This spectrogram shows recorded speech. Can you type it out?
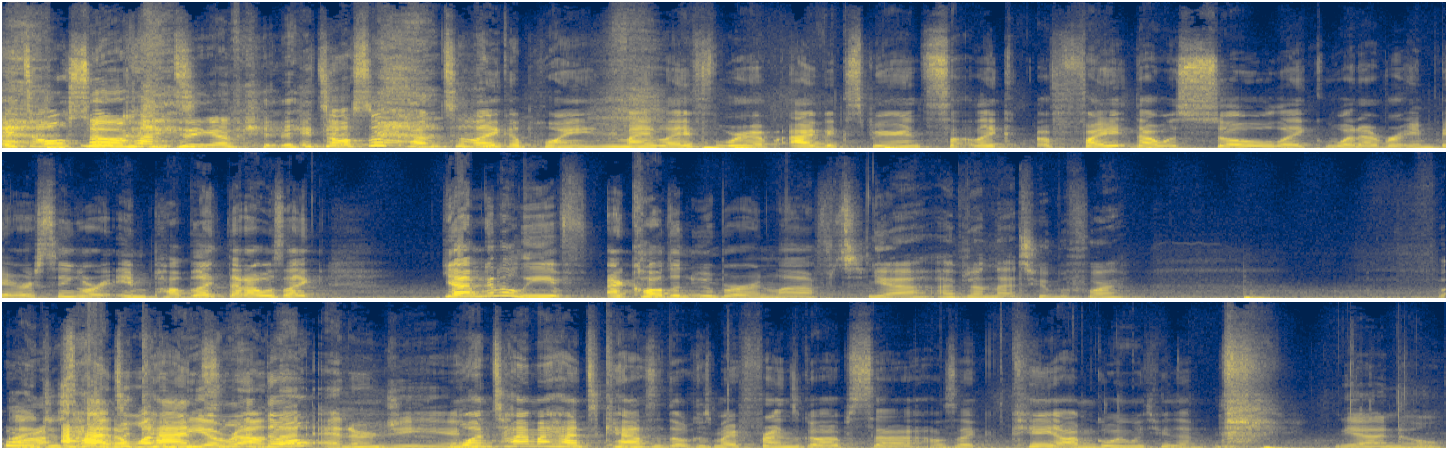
it's also no, I'm come kidding. I'm kidding. it's also come to like a point in my life where I've, I've experienced like a fight that was so like whatever embarrassing or in public that I was like, yeah, I'm gonna leave. I called an Uber and left. yeah, I've done that too before. Or I I just had I don't want to be around that energy. One time I had to cancel though because my friends got upset. I was like, okay, I'm going with you then. Yeah, no.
